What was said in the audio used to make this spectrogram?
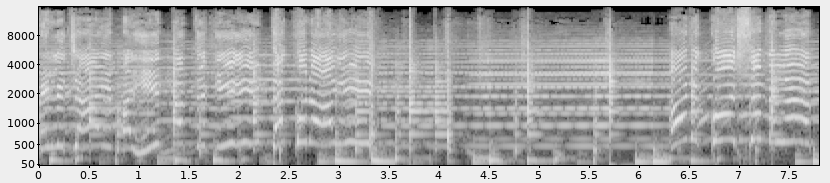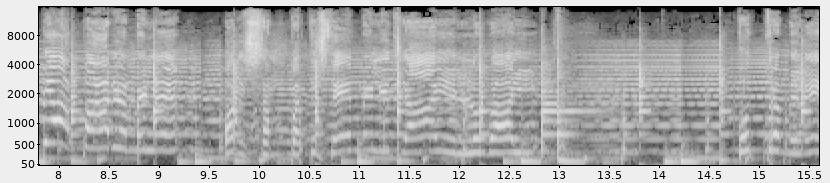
मिल जाए महीपत की ठकुराई। और कोष मिले व्यापार मिले, और संपत्ति से मिल जाए लुगाई। पुत्र मिले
